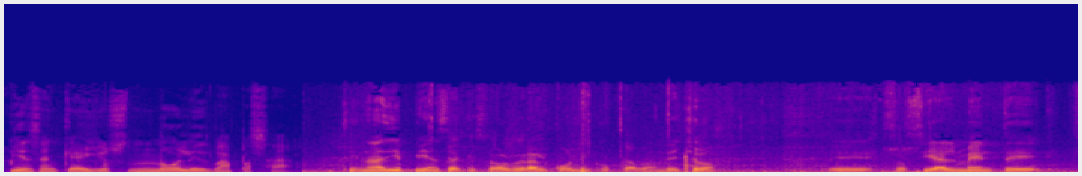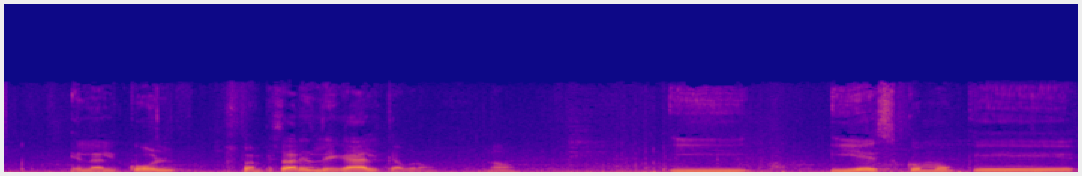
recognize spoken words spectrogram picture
piensan que a ellos no les va a pasar. Sí, nadie piensa que se va a volver alcohólico, cabrón. De hecho, eh, socialmente el alcohol, pues para empezar, es legal, cabrón, ¿no? Y, y es como que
